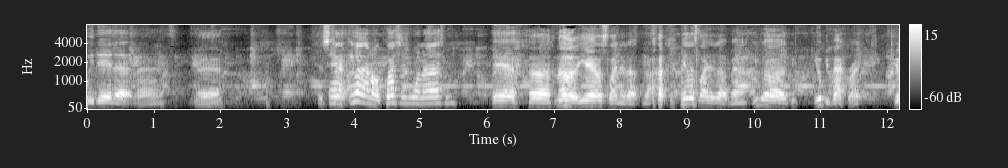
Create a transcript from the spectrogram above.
we did that, man. Yeah. It's Yeah, you ain't got no questions you want to ask me? yeah. Uh, no, yeah. Let's lighten it up. yeah, let's lighten it up, man. You uh, you, you'll be back, right? You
